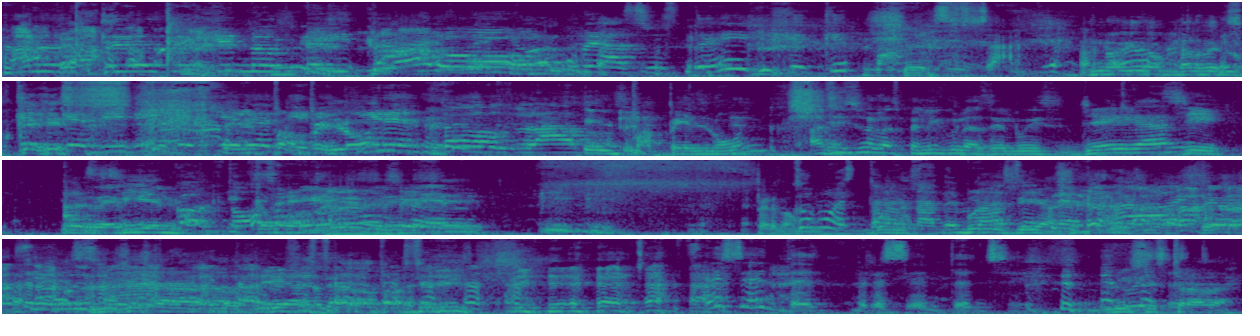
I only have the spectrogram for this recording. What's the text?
Desde que nos gritaron, señor, me asusté y dije, ¿qué pasa? ¿Han oído hablar de Es lo que que el que es dirige quiere el papelón? dirigir en todos lados. ¿El papelón? Así son las películas de Luis. Llegan y Así, revientan. con todo. Perdón. ¿Cómo están, Buenas- además buenos días. nerviosos? Luis Estrada, Preséntense. Luis Estrada,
